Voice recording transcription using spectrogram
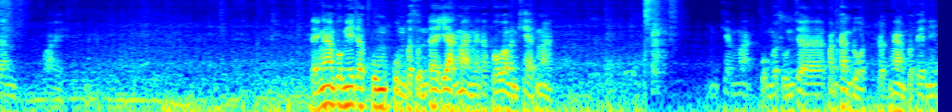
ดันไปแต่งานพวกนี้จะคุมกลุ่มกระสุนได้ยากมากนะครับ เพราะว่ามันแคบมาก มันแคบมากกลุ่มกระสุนจะค่อนข้างโดดกับงานประเภทนี้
